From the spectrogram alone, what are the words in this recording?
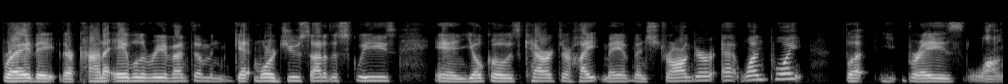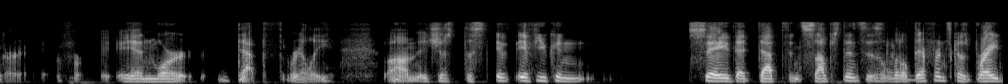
Bray, they they're kind of able to reinvent them and get more juice out of the squeeze. And Yoko's character height may have been stronger at one point, but Bray's longer for, and more depth really. Um, it's just this if if you can say that depth and substance is a little different because Bray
